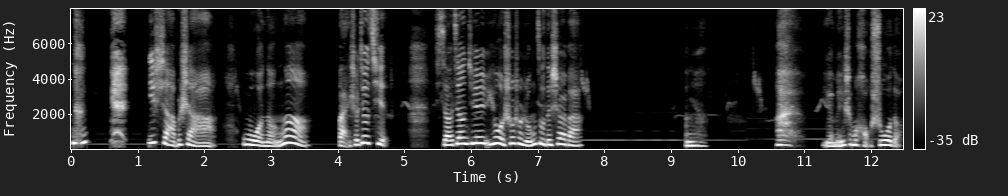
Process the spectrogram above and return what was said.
你傻不傻？我能啊，晚上就去。小将军与我说说戎族的事儿吧。嗯，哎，也没什么好说的。”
